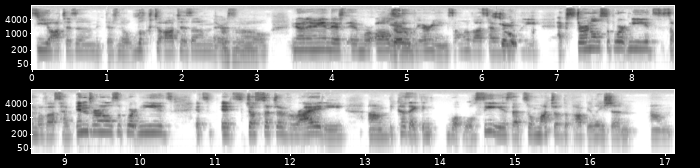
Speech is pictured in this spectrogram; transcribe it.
see autism. There's no look to autism. There's mm-hmm. no, you know what I mean? There's, and we're all so, so varying. Some of us have so, really external support needs. Some of us have internal support needs. It's, it's just such a variety um, because I think what we'll see is that so much of the population um,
